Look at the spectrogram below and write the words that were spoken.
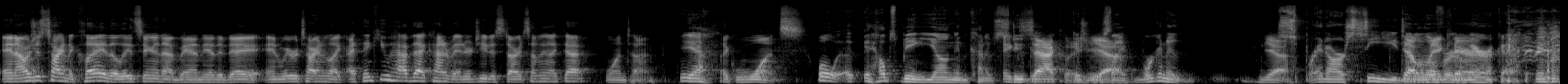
and I was just talking to Clay, the lead singer in that band, the other day, and we were talking like, I think you have that kind of energy to start something like that one time, Yeah. like once. Well, it- helps being young and kind of stupid. Exactly, Because you're just like, we're gonna Yeah, spread our seed Devil all over care. America. You know?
